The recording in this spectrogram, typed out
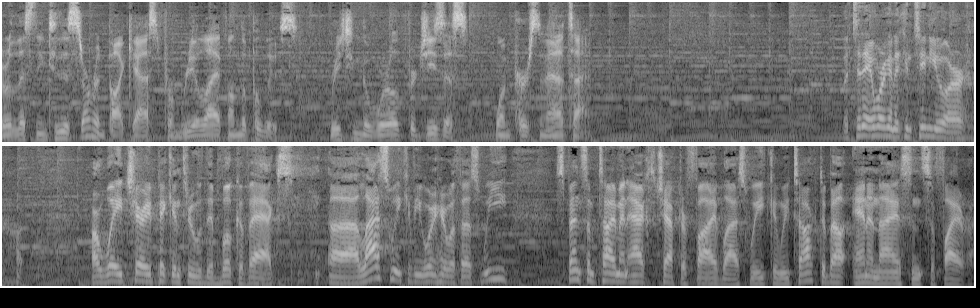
You're listening to the Sermon Podcast from Real Life on the Palouse, reaching the world for Jesus, one person at a time. But today we're going to continue our, our way cherry picking through the book of Acts. Uh, last week, if you weren't here with us, we spent some time in Acts chapter 5 last week, and we talked about Ananias and Sapphira.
